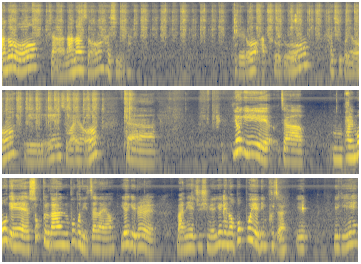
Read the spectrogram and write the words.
반으로 자 나눠서 하십니다. 그대로 앞으로도 하시고요. 네, 좋아요. 자, 여기 자 음, 발목에 쏙 들어간 부분이 있잖아요. 여기를 많이 해주시면 여기는 복부의 림프절, 예, 여기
